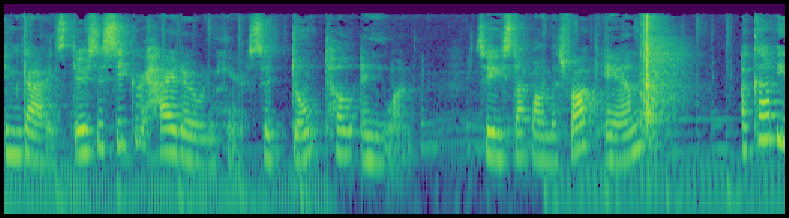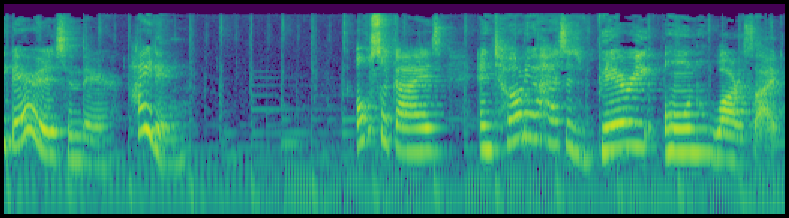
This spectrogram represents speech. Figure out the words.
And guys, there's a secret hideout in here, so don't tell anyone. So you step on this rock and a capybara is in there, hiding. Also guys, Antonio has his very own water slide.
